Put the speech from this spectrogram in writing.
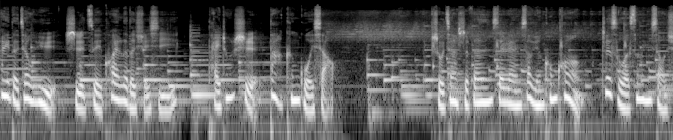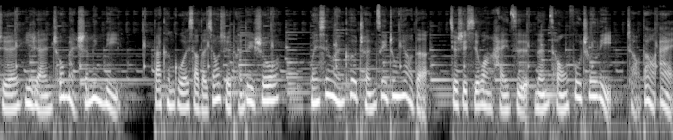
爱的教育是最快乐的学习。台中市大坑国小，暑假时分，虽然校园空旷，这所森林小学依然充满生命力。大坑国小的教学团队说，文心兰课程最重要的就是希望孩子能从付出里找到爱。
